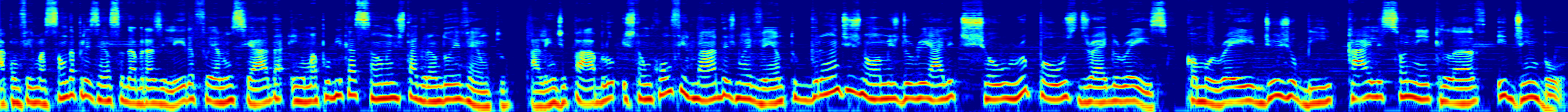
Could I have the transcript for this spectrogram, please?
A confirmação da presença da brasileira foi anunciada em uma publicação no Instagram do evento. Além de Pablo, estão confirmadas no evento grandes nomes do reality show RuPaul's Drag Race, como Ray, Jujubee, Kylie Sonic Love e Jimbo.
